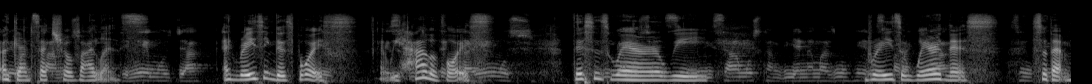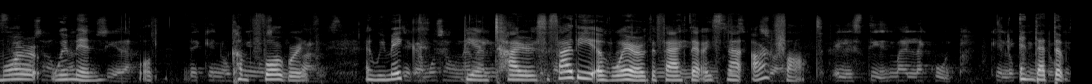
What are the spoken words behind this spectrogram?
against sexual violence. And raising this voice, and we have a voice, this is where we raise awareness so that more women will come forward and we make the entire society aware of the fact that it's not our fault. And that the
